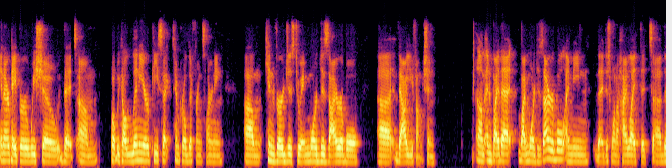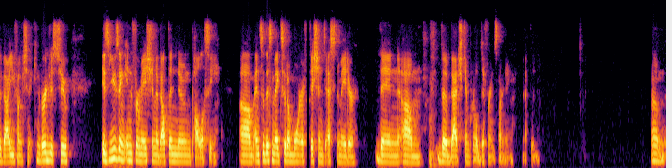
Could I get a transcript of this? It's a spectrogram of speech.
in our paper, we show that um, what we call linear PSEC temporal difference learning converges to a more desirable uh, value function. and by that, by more desirable, I mean that I just want to highlight that uh, the value function it converges to is using information about the known policy. Um, and so this makes it a more efficient estimator than um, the batch temporal difference learning method. Um,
